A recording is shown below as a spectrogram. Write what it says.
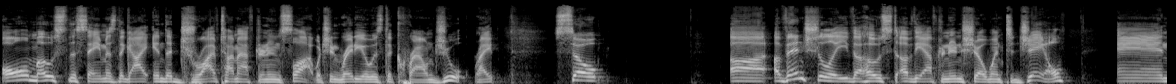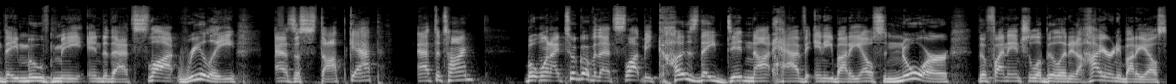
almost the same as the guy in the drive time afternoon slot, which in radio is the crown jewel, right? So uh, eventually, the host of the afternoon show went to jail and they moved me into that slot really as a stopgap at the time. But when I took over that slot, because they did not have anybody else, nor the financial ability to hire anybody else,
